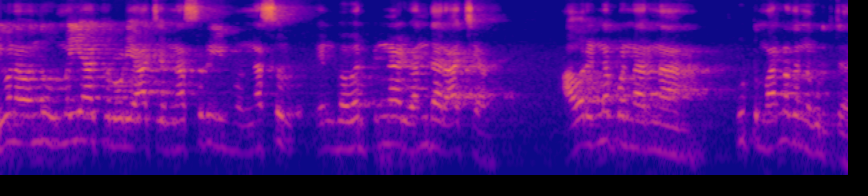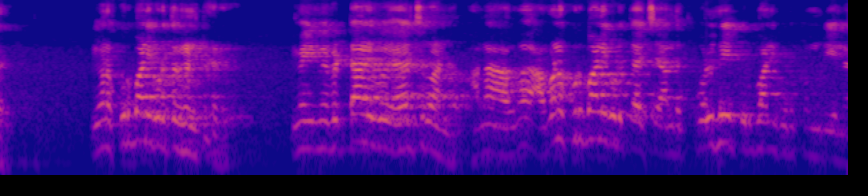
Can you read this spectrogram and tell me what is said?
இவனை வந்து உமையாக்களுடைய ஆட்சியர் நஸ்ரு நசுர் என்பவர் பின்னாடி வந்தார் ஆட்சியார் அவர் என்ன பண்ணாருன்னா கூட்டு மரண தண்டனை கொடுத்துட்டாரு. இவனை குர்பானி கொடுத்துருங்கன்ட்டாரு. இவன் இவன் விட்டா இவன் அழைச்சிருவான் ஆனால் அவன் அவனை குர்பானி கொடுத்தாச்சு. அந்த கொள்கையை குர்பானி கொடுக்க முடியல.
